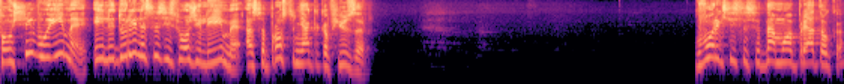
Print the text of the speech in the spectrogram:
фалшиво име, или дори не са си сложили име, а са просто някакъв юзър. Говорих си с една моя приятелка,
